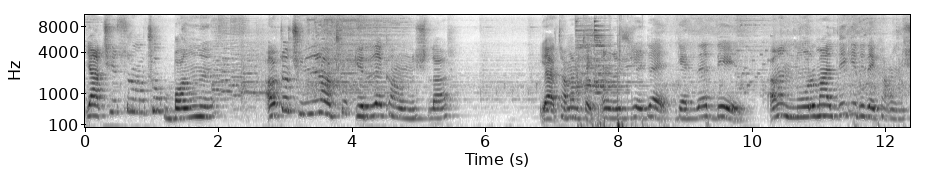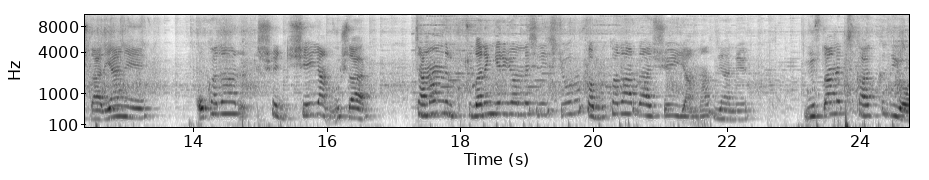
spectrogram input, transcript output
ya Çin sürümü çok banlı. Ayrıca Çinliler çok geride kalmışlar. Ya tamam teknolojide geride değil. Ama normalde geride kalmışlar. Yani o kadar şey, şey yapmışlar. Tamamdır kutuların geri dönmesini istiyoruz da bu kadar da şey yapmaz yani. 100 tane çıkarttı diyor.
